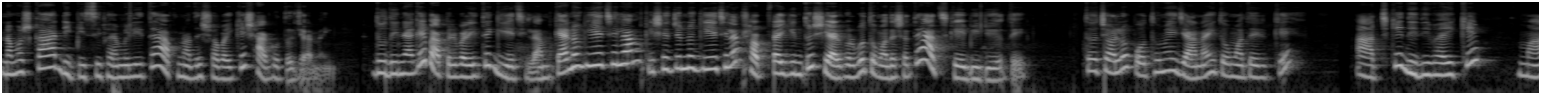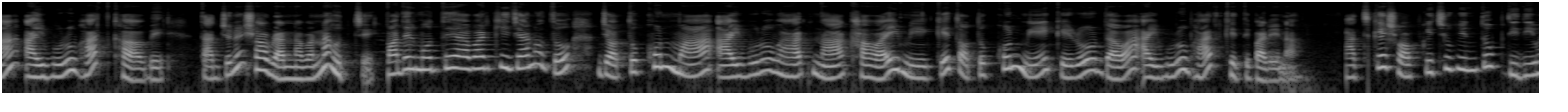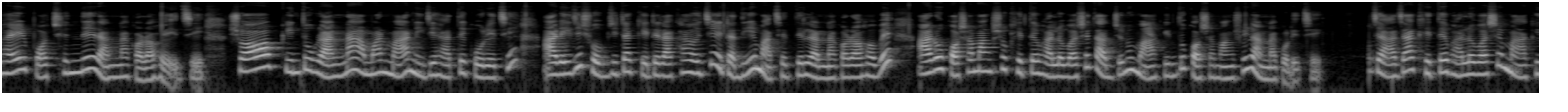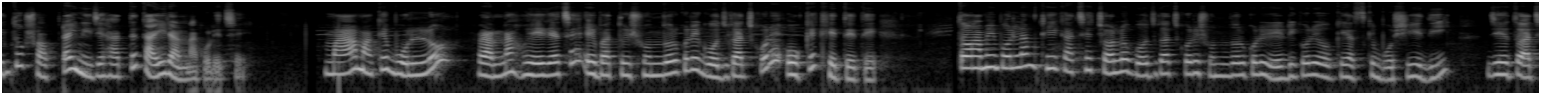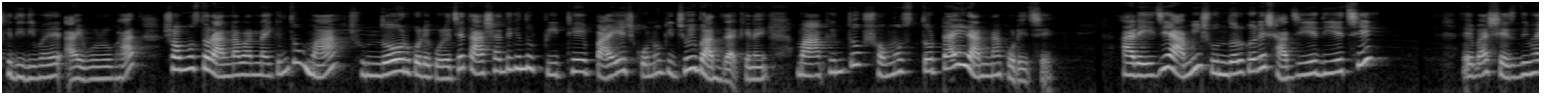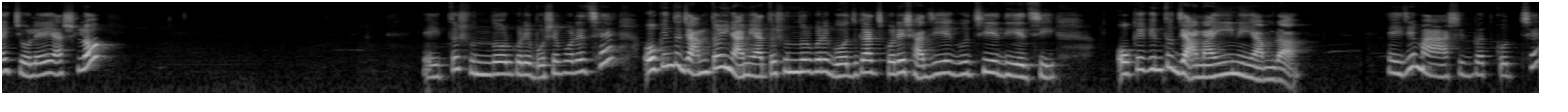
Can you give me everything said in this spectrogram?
নমস্কার ডিপিসি ফ্যামিলিতে আপনাদের সবাইকে স্বাগত জানাই। দুদিন আগে বাপের বাড়িতে গিয়েছিলাম। কেন গিয়েছিলাম? কিসের জন্য গিয়েছিলাম? সবটাই কিন্তু শেয়ার করব তোমাদের সাথে আজকে এই ভিডিওতে। তো চলো প্রথমেই জানাই তোমাদেরকে, আজকে দিদিভাইকে মা আইবুড়ু ভাত খাওয়াবে। তার জন্যই সব রান্নাবান্না হচ্ছে। আমাদের মধ্যে আবার কি জানো তো, যতক্ষণ মা আইবুড়ু ভাত না খাওয়ায়, মেয়েকে ততক্ষণ মেয়ে কেরোর দেওয়া আইবুড়ু ভাত খেতে পারে না। আজকে সব কিছু কিন্তু দিদিভাইয়ের পছন্দে রান্না করা হয়েছে। সব কিন্তু রান্না আমার মা নিজে হাতে করেছে। আর এই যে সবজিটা কেটে রাখা হয়েছে, এটা দিয়ে মাছের তেল রান্না করা হবে। আরও কষা মাংস খেতে ভালোবাসে, তার জন্য মা কিন্তু কষা মাংসই রান্না করেছে। যা যা খেতে ভালোবাসে, মা কিন্তু সবটাই নিজে হাতে তাই রান্না করেছে। মা মাকে বলল, রান্না হয়ে গেছে, এবার তুই সুন্দর করে গোছগাছ করে ওকে খেতে দে। তো আমি বললাম, ঠিক আছে, চলো গোছগাছ করে সুন্দর করে রেডি করে ওকে আজকে বসিয়ে দিই। যেহেতু আজকে দিদিভাইয়ের আইবুড়ো ভাত, সমস্ত রান্নাবান্নাই কিন্তু মা সুন্দর করে করেছে। তার সাথে কিন্তু পিঠে, পায়েস কোনো কিছুই বাদ রাখে নাই। মা কিন্তু সমস্তটাই রান্না করেছে। আর এই যে আমি সুন্দর করে সাজিয়ে দিয়েছি। এবার শেষদি ভাই চলেই আসলো। এই তো সুন্দর করে বসে পড়েছে। ও কিন্তু জানতোই না আমি এত সুন্দর করে গোছগাছ করে সাজিয়ে গুছিয়ে দিয়েছি। ওকে কিন্তু জানাই নি আমরা। এই যে মা আশীর্বাদ করছে।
